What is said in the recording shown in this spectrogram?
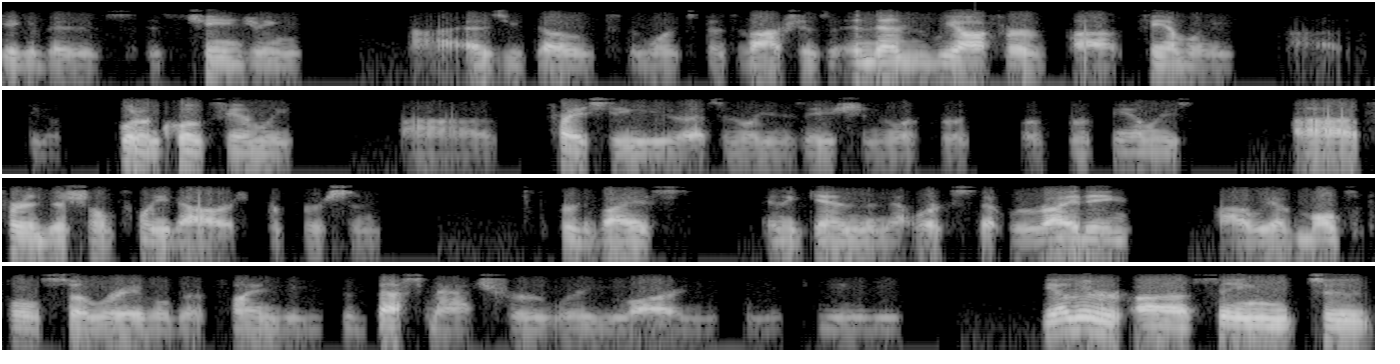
gigabit is, is changing uh, as you go to the more expensive options. And then we offer uh, family, uh, you know, quote unquote family uh, pricing either as an organization or for, or for families uh, for an additional $20 per person per device. And again, the networks that we're writing, we have multiple, so we're able to find the, the best match for where you are in, in the community. The other uh, thing to,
